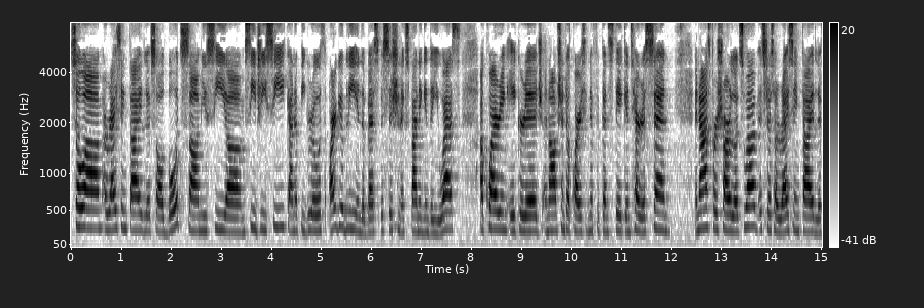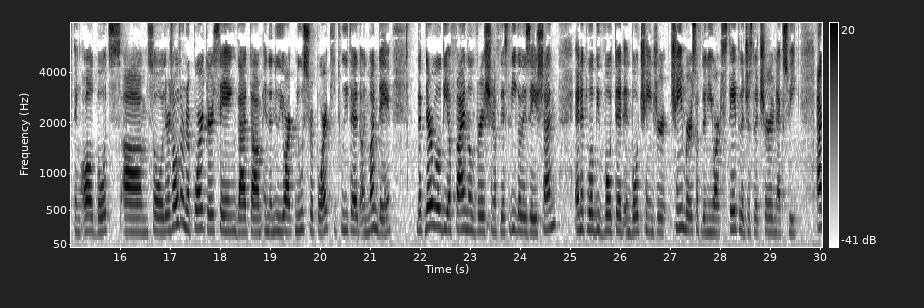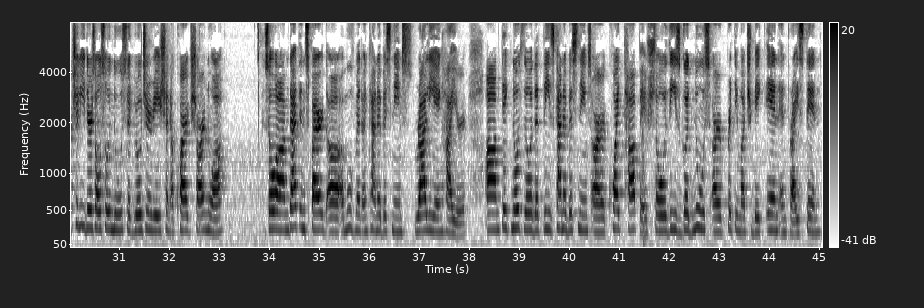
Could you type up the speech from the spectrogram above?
So um, a rising tide lifts all boats. Um, you see um, CGC, Canopy Growth, arguably in the best position expanding in the U.S., acquiring acreage, an option to acquire significant stake in TerrAscend. And as for Charlotte's Web, it's just a rising tide lifting all boats. Um, so there's also a reporter saying that um, in the New York News report, he tweeted on Monday that there will be a final version of this legalization and it will be voted in both changer, chambers of the New York State Legislature next week. Actually, there's also news that Grow Generation acquired Charcoir. So um, that inspired uh, a movement on cannabis names rallying higher. Um, take note though that these cannabis names are quite topish, so these good news are pretty much baked in and priced in.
